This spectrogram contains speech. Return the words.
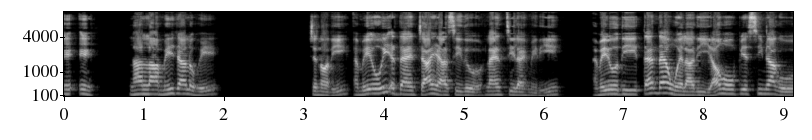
အေးအေးလာလာမေးကြလို့ဟေ့ကျွန်တော်ဒီအမေအိုကြီးအတန်းကြားရာစီသို့လှမ်းကြည့်လိုက်မိသည် အမေအိုသည်တန်းတန်းဝယ်လာသည့်ရောင်းကုန်ပစ္စည်းများကို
